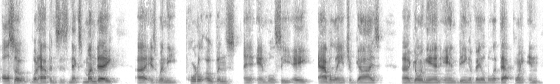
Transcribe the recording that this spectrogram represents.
also, what happens is next Monday uh, is when the portal opens, and, and, we'll see a avalanche of guys uh, going in and being available at that point. And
